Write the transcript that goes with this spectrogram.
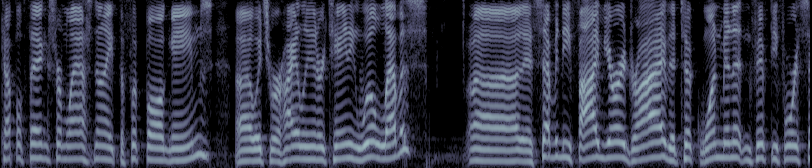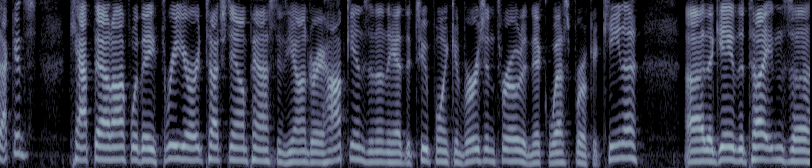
couple things from last night. The football games, uh, which were highly entertaining. Will Levis, uh, a 75 yard drive that took 1 minute and 54 seconds, capped that off with a three yard touchdown pass to DeAndre Hopkins. And then they had the two point conversion throw to Nick Westbrook-Ikhine uh, that gave the Titans. Uh,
